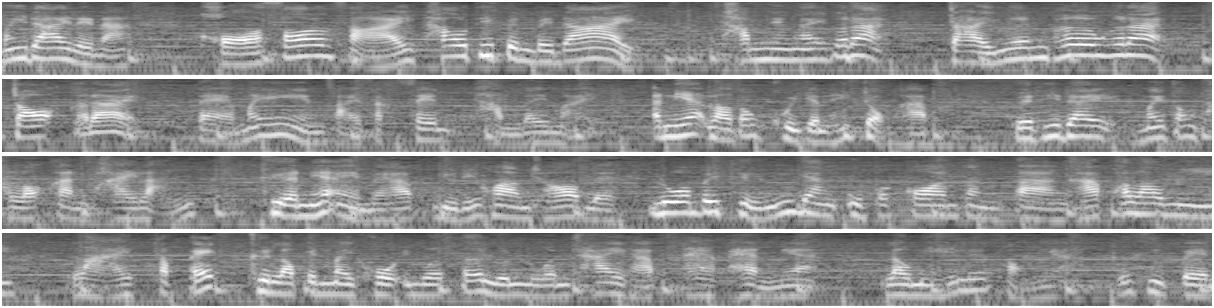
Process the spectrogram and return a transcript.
ไม่ได้เลยนะ ขอซ่อนสายเท่าที่เป็นไปได้ทำยังไงก็ได้ จ่ายเงินเพิ่มก็ได้ เจาะก็ได้ แต่ไม่เห็นสายสักเส้นทำได้ไหม อันนี้เราต้องคุยกันให้จบครับ พื่อที่ได้ไม่ต้องทะเลาะกันภายหลัง คืออันนี้เห็นไหมครับ อยู่ที่ความชอบเลย รวมไปถึงอย่างอุปกรณ์ต่างๆครับ เพราะเรามีหลายสเปค คือเราเป็นไมโครอินเวอร์เตอร์ล้วนๆ ใช่ครับ แต่แผ่นเนี่ยเรามีให้เลือก 2 อย่าง ก็คือเป็น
